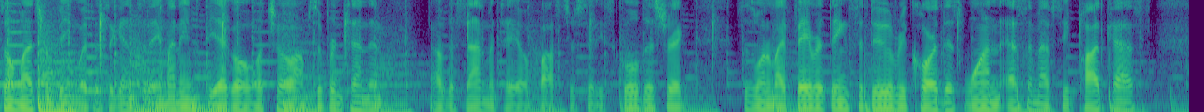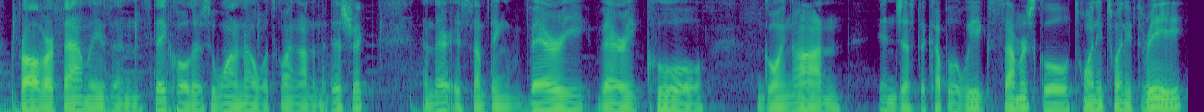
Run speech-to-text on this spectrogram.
so much for being with us again today. My name is Diego Ochoa. I'm superintendent of the San Mateo Foster City School District. This is one of my favorite things to do record this one SMFC podcast for all of our families and stakeholders who want to know what's going on in the district. And there is something very, very cool going on in just a couple of weeks. Summer School 2023. You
